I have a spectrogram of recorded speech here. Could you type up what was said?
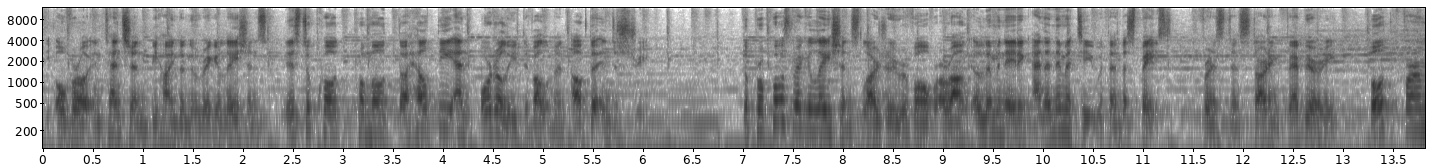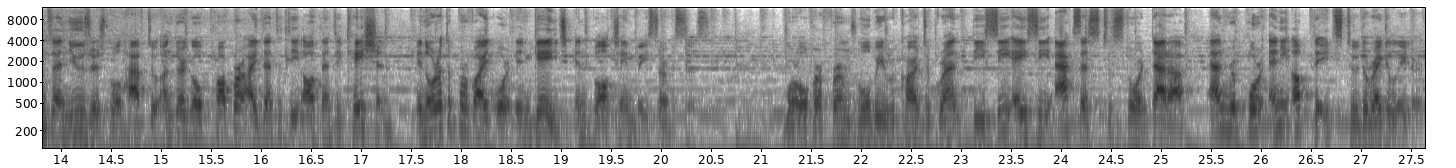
The overall intention behind the new regulations is to, quote, promote the healthy and orderly development of the industry. The proposed regulations largely revolve around eliminating anonymity within the space. For instance, starting February, both firms and users will have to undergo proper identity authentication in order to provide or engage in blockchain-based services. Moreover, firms will be required to grant the CAC access to stored data and report any updates to the regulator.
